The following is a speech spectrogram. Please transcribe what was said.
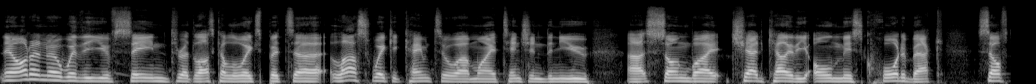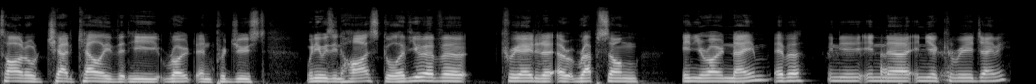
Now, I don't know whether you've seen throughout the last couple of weeks, but uh, last week it came to uh, my attention the new uh, song by Chad Kelly, the Ole Miss quarterback, self titled Chad Kelly, that he wrote and produced when he was in high school. Have you ever created a, a rap song in your own name ever in your, in, uh, in your career, Jamie?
